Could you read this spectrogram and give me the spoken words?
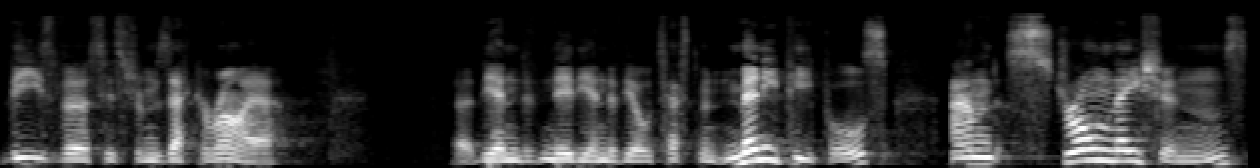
these verses from Zechariah at the end, near the end of the Old Testament. Many peoples and strong nations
